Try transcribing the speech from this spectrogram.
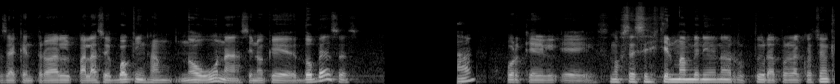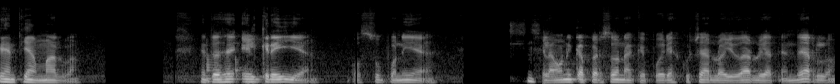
o sea, que entró al Palacio de Buckingham, no una, sino que dos veces. Ajá. Porque eh, no sé si es que el man venía de una ruptura, pero la cuestión es que sentía mal, va. Entonces él creía o suponía que la única persona que podría escucharlo, ayudarlo y atenderlo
